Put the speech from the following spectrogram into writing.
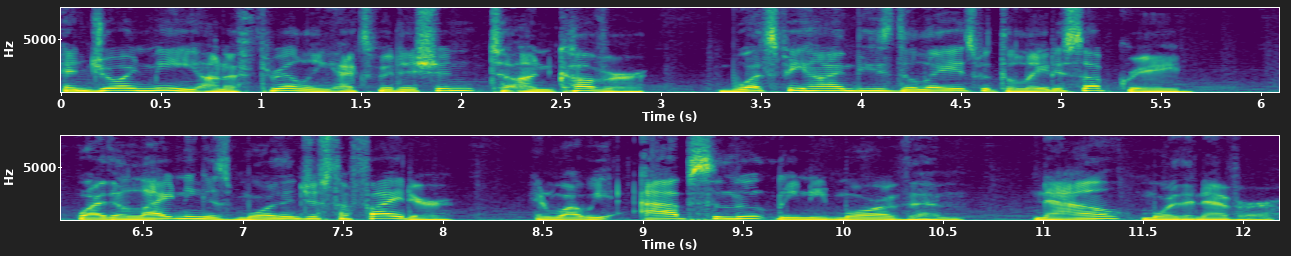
and join me on a thrilling expedition to uncover what's behind these delays with the latest upgrade, why the Lightning is more than just a fighter, and why we absolutely need more of them, now more than ever.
